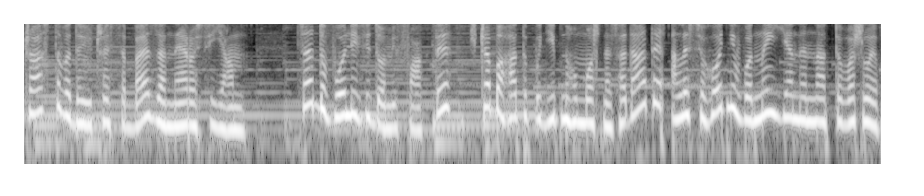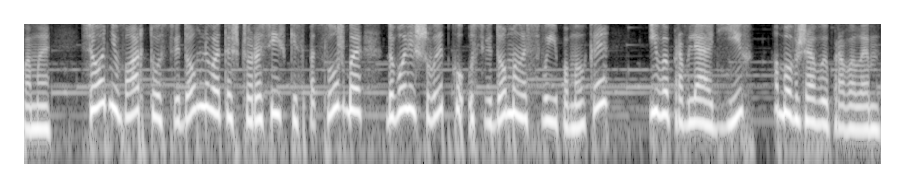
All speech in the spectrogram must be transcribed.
часто видаючи себе за неросіян. Це доволі відомі факти. Ще багато подібного можна згадати, але сьогодні вони є не надто важливими. Сьогодні варто усвідомлювати, що російські спецслужби доволі швидко усвідомили свої помилки і виправляють їх або вже виправили.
